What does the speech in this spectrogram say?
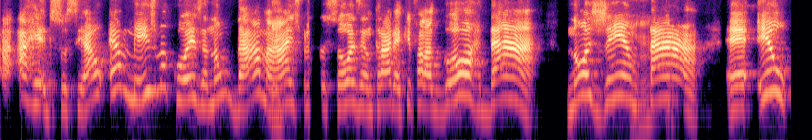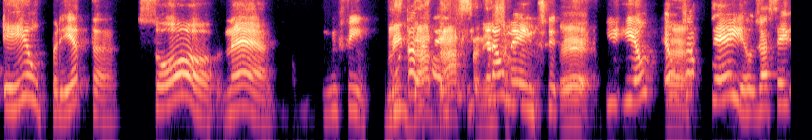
A, a rede social é a mesma coisa, não dá mais para as pessoas entrarem aqui e falar gorda, nojenta. Uhum. É, eu, eu, preta, sou, né? Enfim, blindadaça literalmente. É. E, e, eu, eu é. já sei, eu já sei,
